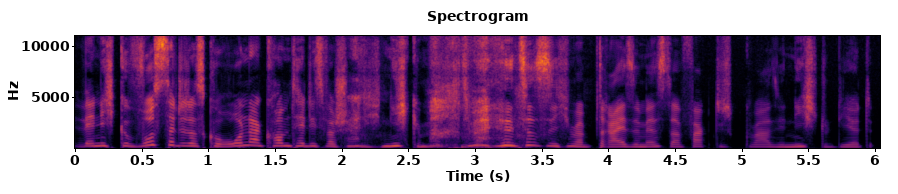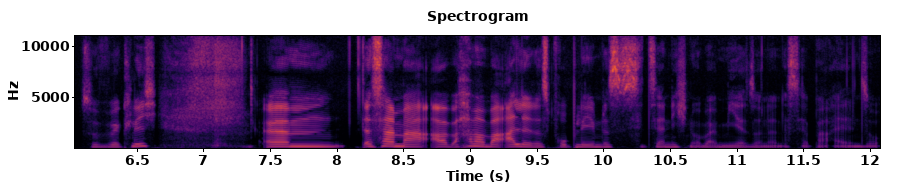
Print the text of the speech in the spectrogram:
Wenn ich gewusst hätte, dass Corona kommt, hätte ich es wahrscheinlich nicht gemacht, weil das, ich habe drei Semester faktisch quasi nicht studiert, so wirklich. Ähm, das haben, wir, haben aber alle das Problem. Das ist jetzt ja nicht nur bei mir, sondern das ist ja bei allen so.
